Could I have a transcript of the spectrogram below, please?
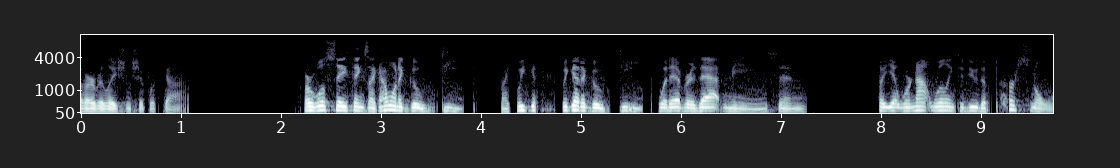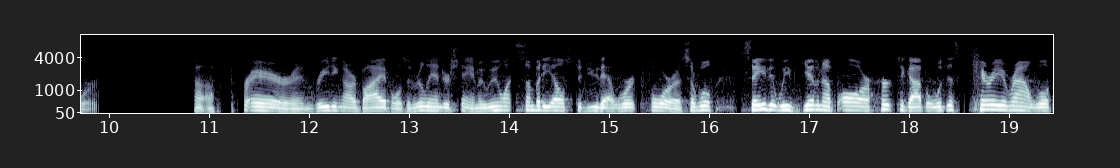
but our relationship with God. Or we'll say things like, I want to go deep. Like we, we got to go deep, whatever that means. And, but yet we're not willing to do the personal work uh, of prayer and reading our Bibles and really understand. I mean, we want somebody else to do that work for us. So we'll say that we've given up all our hurt to God, but we'll just carry around. We'll,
